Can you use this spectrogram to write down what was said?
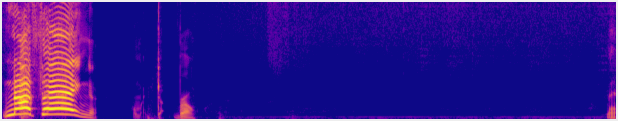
Nothing! Oh my god, bro. Man.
